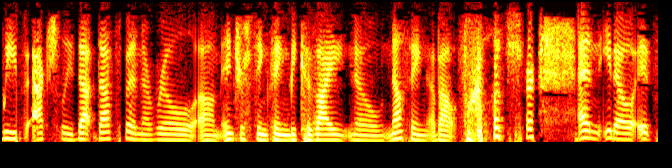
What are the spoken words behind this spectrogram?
we've actually that that's been a real um, interesting thing because I know nothing about foreclosure, and you know it's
